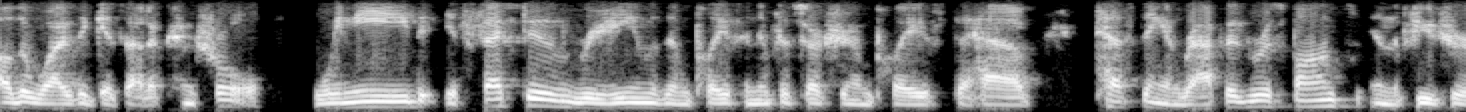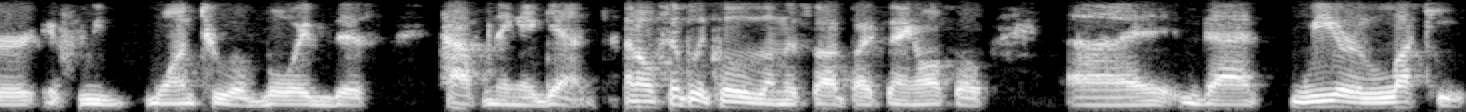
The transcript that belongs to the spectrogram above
otherwise it gets out of control. We need effective regimes in place and infrastructure in place to have testing and rapid response in the future if we want to avoid this happening again. And I'll simply close on this thought by saying also uh, that we are lucky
